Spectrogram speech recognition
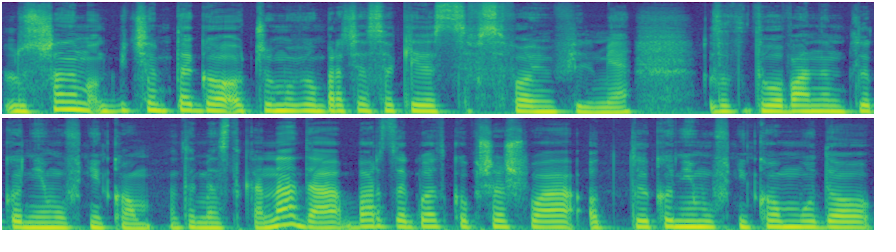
lustrzanym odbiciem tego, o czym mówią bracia Sekielscy w swoim filmie, zatytułowanym Tylko nie mów nikomu. Natomiast Kanada bardzo gładko przeszła od Tylko nie mów nikomu do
